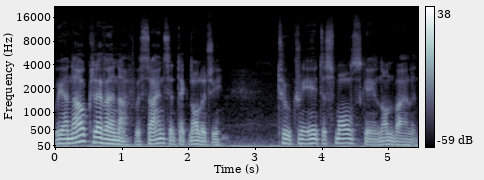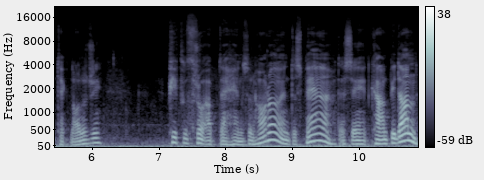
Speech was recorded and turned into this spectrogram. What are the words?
we are now clever enough with science and technology to create a small scale non-violent technology, people throw up their hands in horror and despair. They say it can't be done.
